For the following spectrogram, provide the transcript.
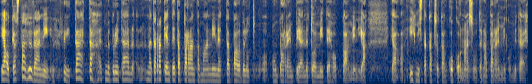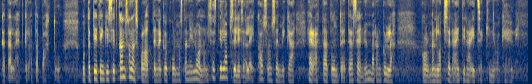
Ja oikeastaan hyvä niin. Riittää, että, että me pyritään näitä rakenteita parantamaan niin, että palvelut on parempia ja ne toimii tehokkaammin. Ja, ja ihmistä katsotaan kokonaisuutena paremmin kuin mitä ehkä tällä hetkellä tapahtuu. Mutta tietenkin sitten kansalaispalautteen näkökulmasta, niin luonnollisesti lapsilisäleikkaus on se, mikä herättää tunteita. Ja sen ymmärrän kyllä kolmen lapsen äitinä itsekin oikein hyvin.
